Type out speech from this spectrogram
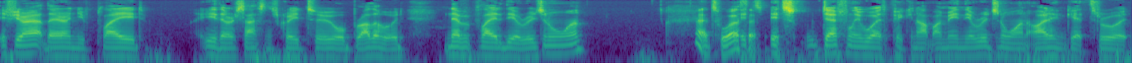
if you're out there and you've played either Assassin's Creed 2 or Brotherhood, never played the original one, That's worth it's it. it's definitely worth picking up. I mean, the original one I didn't get through it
